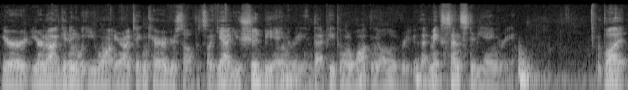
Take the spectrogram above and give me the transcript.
You're you're not getting what you want. You're not taking care of yourself. It's like, yeah, you should be angry that people are walking all over you. That makes sense to be angry. But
